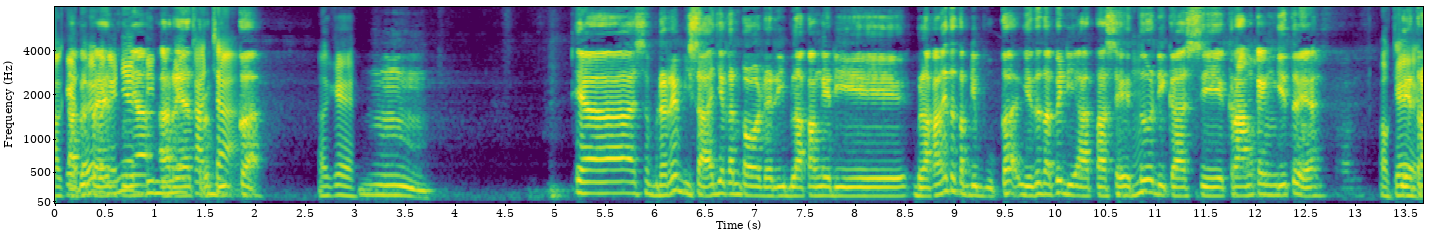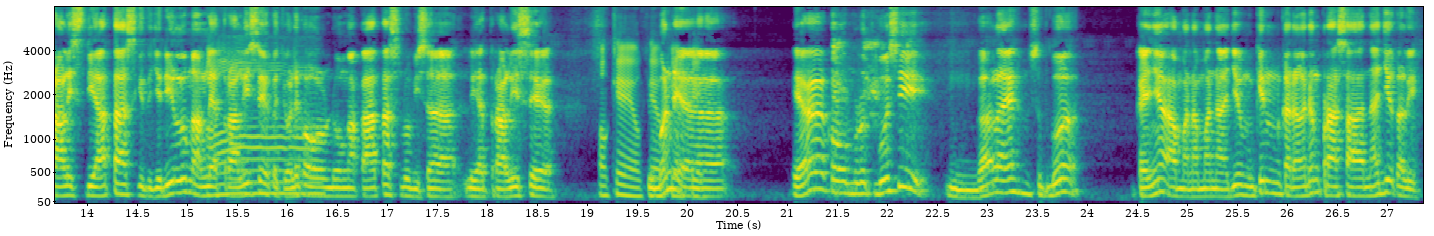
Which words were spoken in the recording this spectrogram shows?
Oke, okay, tapi, tapi pengennya punya area kaca. terbuka. Oke. Okay. Hmm. Ya sebenarnya bisa aja kan kalau dari belakangnya di belakangnya tetap dibuka gitu, tapi di atasnya hmm. itu dikasih kerangkeng gitu ya Oke. Okay. tralis di atas gitu. Jadi lu nggak ngeliat oh. tralisnya kecuali kalau lu nggak ke atas lu bisa lihat tralisnya. Oke okay, oke. Okay, Cuman okay, ya okay. Ya kalau menurut gue sih enggak lah ya. Maksud gue kayaknya aman-aman aja. Mungkin kadang-kadang perasaan aja kali.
